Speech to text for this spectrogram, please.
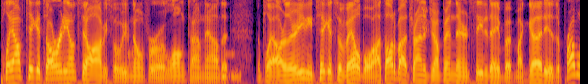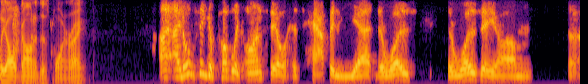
playoff tickets already on sale. Obviously, we've known for a long time now that the play. Are there any tickets available? I thought about trying to jump in there and see today, but my gut is they're probably all gone at this point, right? I, I don't think a public on sale has happened yet. There was there was a um, uh,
